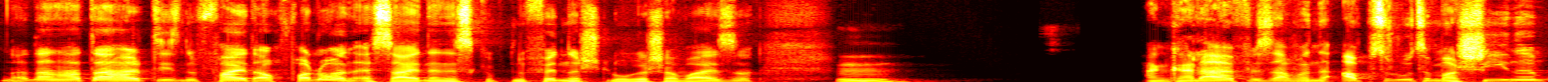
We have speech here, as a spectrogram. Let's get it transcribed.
Na, dann hat er halt diesen Fight auch verloren. Es sei denn, es gibt einen Finish, logischerweise. Mhm. Ankalaev ist aber eine absolute Maschine.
